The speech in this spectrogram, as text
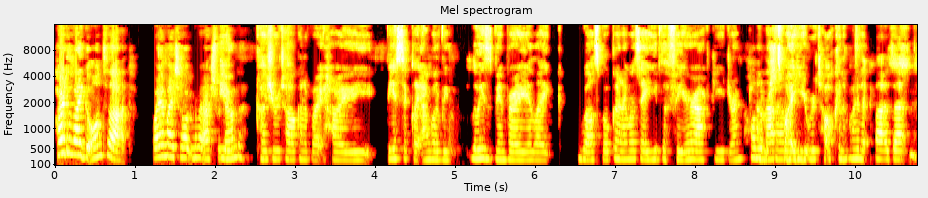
how did I get onto that? Why am I talking about ashwagandha? because you were talking about how basically I'm going to be Louise has been very like well spoken. I'm going to say you have the fear after you drink, and that's why you were talking about it. That is it.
